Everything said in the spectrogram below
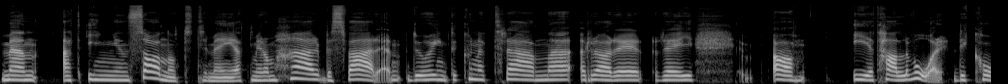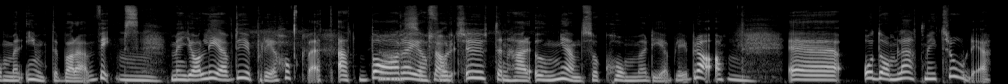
Men att ingen sa något till mig att med de här besvären, du har inte kunnat träna, röra dig ja, i ett halvår. Det kommer inte bara vips. Men jag levde ju på det hoppet. Att bara Ja, jag får ut den här ungen så kommer det bli bra. Eh, och de lät mig tro det.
